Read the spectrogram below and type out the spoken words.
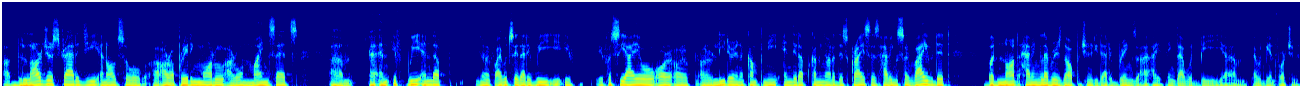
uh, the larger strategy and also uh, our operating model, our own mindsets. Um, and if we end up, you know, if I would say that if we if if a CIO or, or or a leader in a company ended up coming out of this crisis having survived it, but not having leveraged the opportunity that it brings, I, I think that would be um, that would be unfortunate.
